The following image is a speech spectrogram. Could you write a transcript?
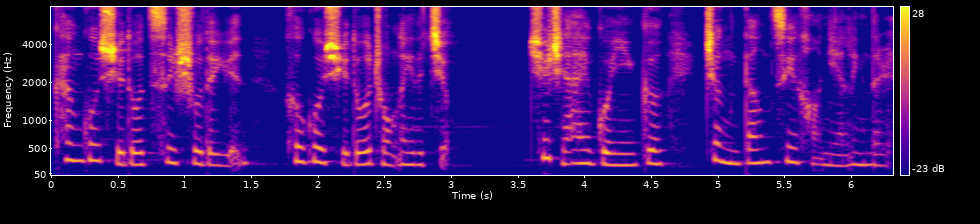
看过许多次数的云，喝过许多种类的酒，却只爱过一个正当最好年龄的人。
